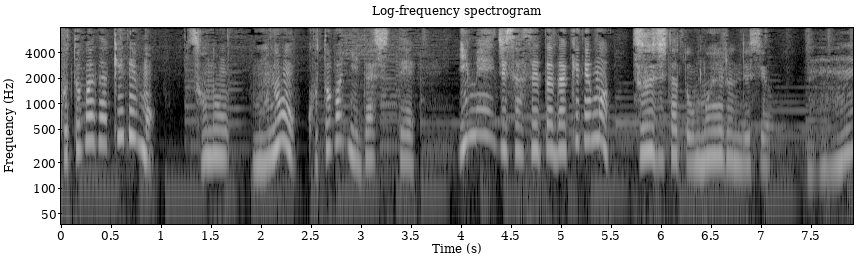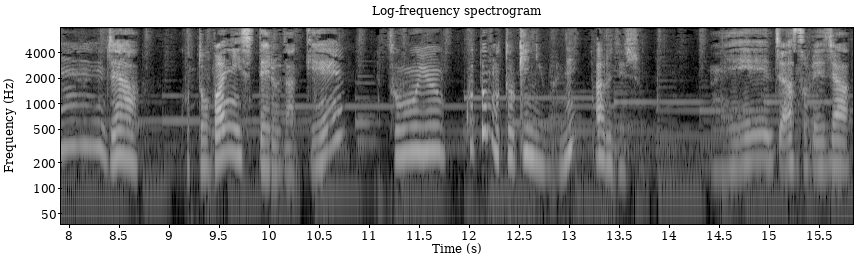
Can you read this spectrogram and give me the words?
言葉だけでも、そのものを言葉に出して、イメージさせただけでも通じたと思えるんですよ。うーん、じゃあ、言葉にしてるだけ？そういうことも時にはね、あるでしょう。ええじゃあそれじゃ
